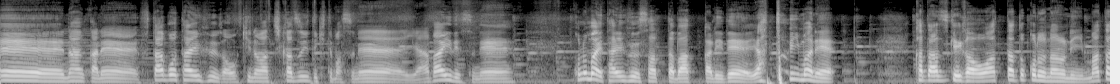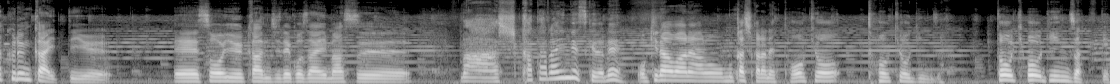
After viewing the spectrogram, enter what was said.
えー、なんかね双子台風が沖縄近づいてきてますね。やばいですね。この前台風去ったばっかりでやっと今ね片付けが終わったところなのにまた来るんかいっていう、えー、そういう感じでございます。まあ仕方ないんですけどね。沖縄はねあの昔からね東京東京銀座。東京銀座って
